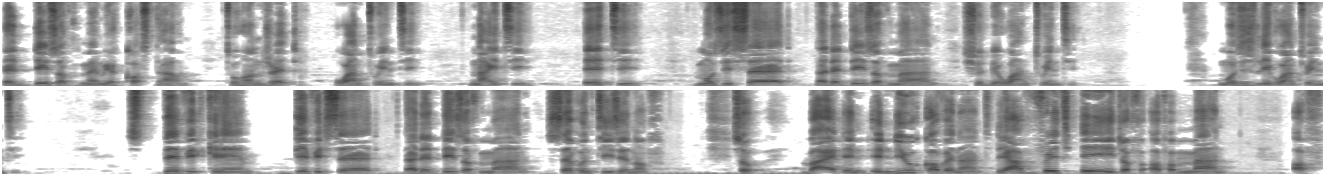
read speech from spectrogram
The days of men were cut down to 100, 120, 90, 80. Moses said that the days of man should be 120. Moses lived 120. David came, David said that the days of man, 70 is enough. So, by the, the new covenant, the average age of, of a man, of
